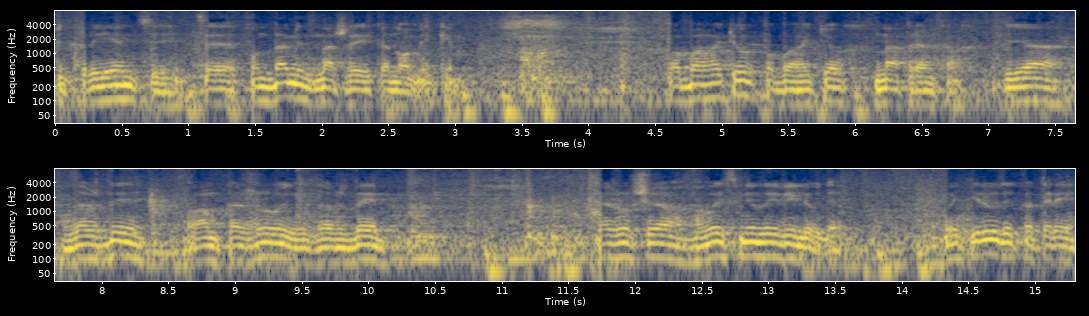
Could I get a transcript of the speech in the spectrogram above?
Підприємці це фундамент нашої економіки. По багатьох, по багатьох напрямках. Я завжди вам кажу і завжди кажу, що ви сміливі люди. Ви ті люди, котрі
